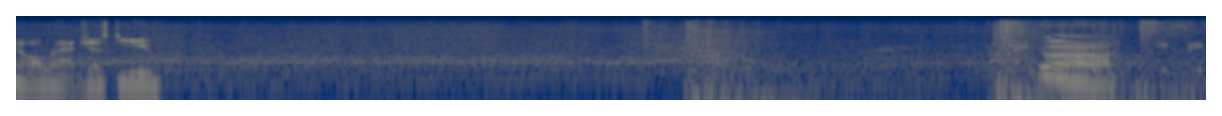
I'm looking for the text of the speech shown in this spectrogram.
All right, just you. Ugh. He's seeping!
